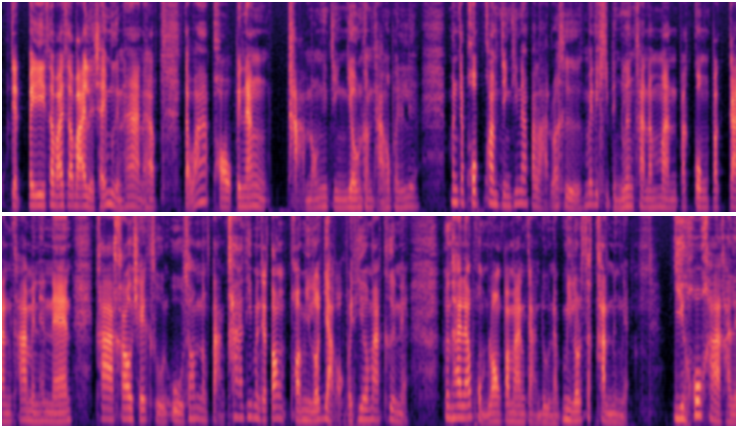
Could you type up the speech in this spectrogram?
กเจ็ดปีสบายๆหรือใช้หมื่นห้านะครับแต่ว่าพอไปนั่ง ถามน้องจริงๆโยนคำถามเข้าไปเรื่อยๆ มันจะพบความจริงที่น่าประหลาดว่าคือ ไม่ได้คิดถึงเรื่องค่าน้ำมัน ประกงประกันค่า maintenance ค่าเข้าเช็คศูนย์อู่ซ่อมต่างๆ ค่าที่มันจะต้องพอมีรถอยากออกไปเที่ยวมากขึ้นเนี่ยสุดท้ายแล้วผมลองประมาณการดูนะมีรถสักคันหนึ่งเนี่ย eco car คันเ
